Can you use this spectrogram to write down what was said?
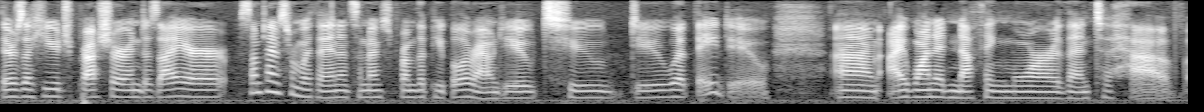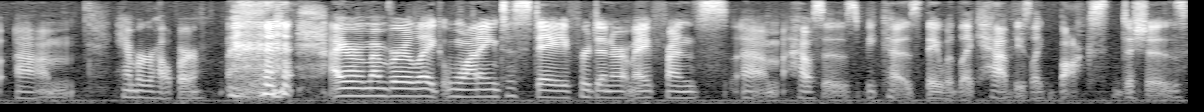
there's a huge pressure and desire, sometimes from within and sometimes from the people around you, to do what they do. Um, I wanted nothing more than to have um, hamburger helper. I remember like wanting to stay for dinner at my friends' um, houses because they would like have these like box dishes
